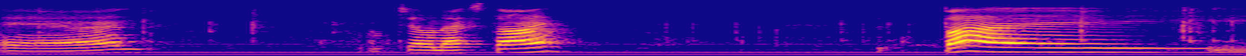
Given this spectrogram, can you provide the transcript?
And until next time, bye.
